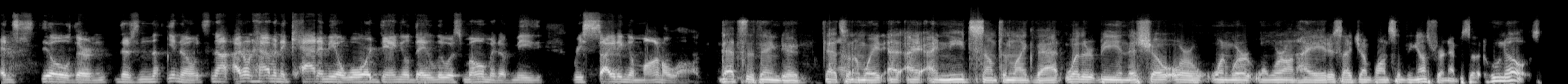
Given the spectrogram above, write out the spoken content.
and still there, there's no, you know, it's not. I don't have an Academy Award Daniel Day Lewis moment of me reciting a monologue. That's the thing, dude. That's what I'm waiting. I, I, need something like that, whether it be in this show or when we're when we're on hiatus. I jump on something else for an episode. Who knows?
